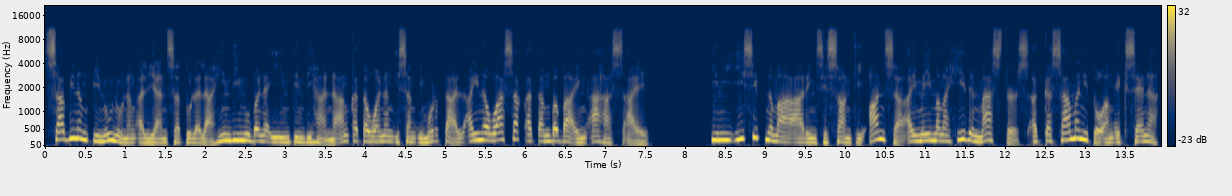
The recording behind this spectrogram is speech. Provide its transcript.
sabi ng pinuno ng alyansa tulala hindi mo ba naiintindihan na ang katawan ng isang immortal ay nawasak at ang babaeng ahas ay Iniisip na maaaring si Santi Ansa ay may mga hidden masters at kasama nito ang eksena.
